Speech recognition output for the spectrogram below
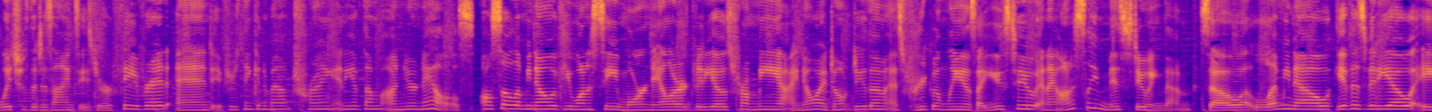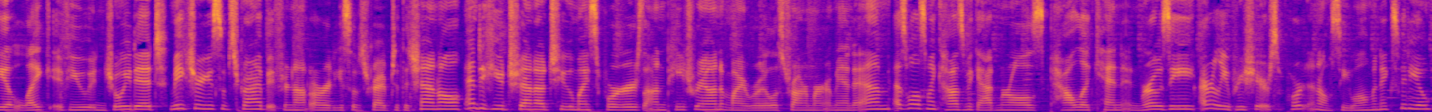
which of the designs is your favorite, and if you're thinking about trying any of them on your nails. Also, let me know if you want to see more nail art videos from me. I know I don't do them as frequently as I used to, and I honestly miss doing them. So let me know. Give this video a like if you enjoyed it. Make sure you subscribe if you're not already subscribed to the channel. And a huge shout out to my supporters on Patreon, my Royal Astronomer Amanda M, as well as my Cosmic Admirals, Paula, Ken, and Rosie. I really appreciate your support and I'll see you all in my next video.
